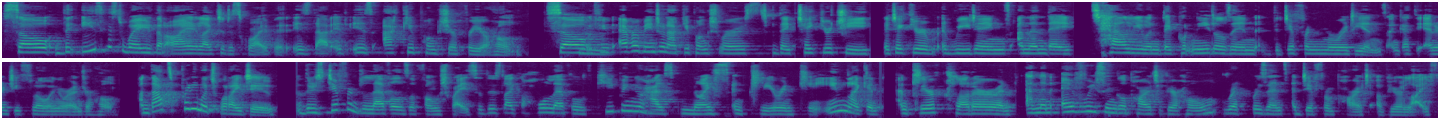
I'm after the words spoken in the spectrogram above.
So the easiest way that I like to describe it is that it is acupuncture for your home. So mm. if hmm. you've ever been to an acupuncturist, they take your chi, they take your readings, and then they tell you and they put needles in the different meridians and get the energy flowing around your home. And that's pretty much what I do. There's different levels of feng shui. So there's like a whole level of keeping your house nice and clear and clean, like and, and clear clutter. And, and then every single part of your home represents a different part of your life.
